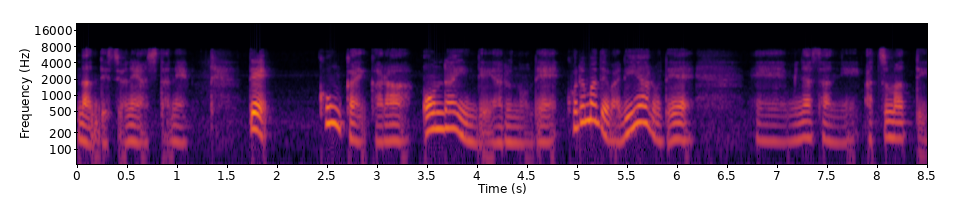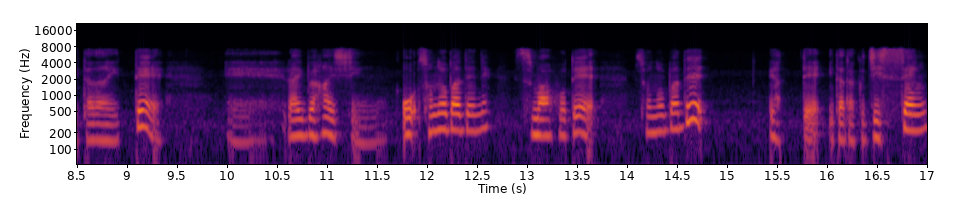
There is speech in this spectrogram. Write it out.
なんですよね明日ね。で今回からオンラインでやるのでこれまではリアルで、えー皆さんに集まっていただいて、えーライブ配信をその場でねスマホでその場でやっていただく実践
